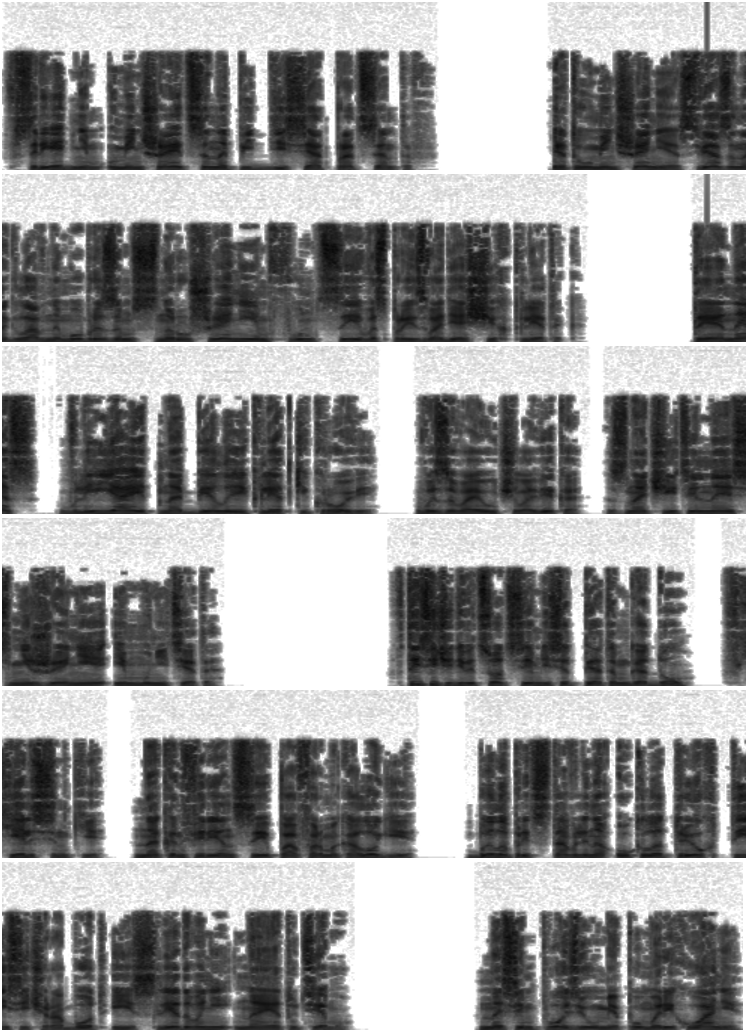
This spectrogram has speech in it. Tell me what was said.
в среднем уменьшается на 50%. Это уменьшение связано главным образом с нарушением функции воспроизводящих клеток. ТНС влияет на белые клетки крови, вызывая у человека значительное снижение иммунитета. В 1975 году в Хельсинки на конференции по фармакологии было представлено около трех тысяч работ и исследований на эту тему. На симпозиуме по марихуане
